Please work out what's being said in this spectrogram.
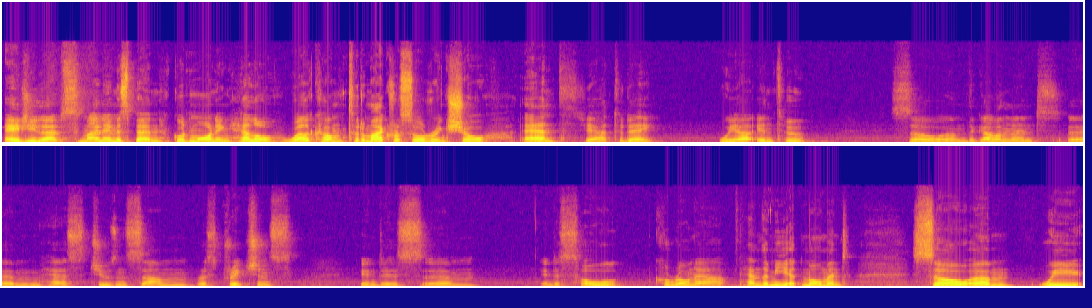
AG Labs, my name is Ben. Good morning, hello, welcome to the micro soldering show. And yeah, today we are into. So um, the government um, has chosen some restrictions in this um, in this whole Corona pandemic at the moment. So um, we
